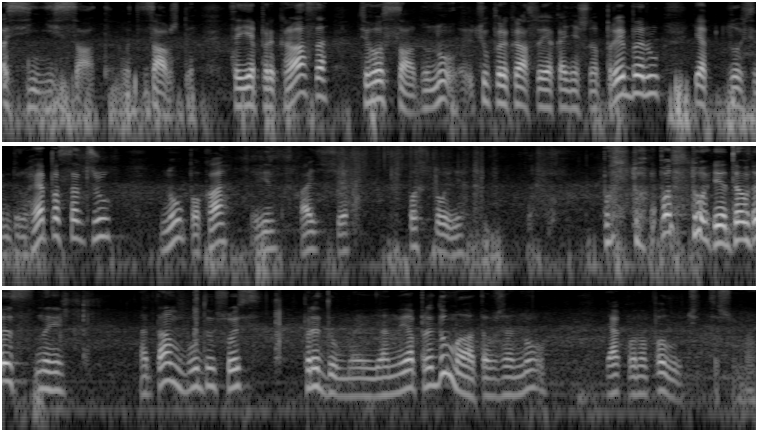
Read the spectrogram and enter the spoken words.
осінній сад. От завжди. Це є прикраса цього саду. Ну, цю прикрасу я, звісно, приберу. Я тут зовсім друге посаджу. Ну, поки він хай ще постоє. Посто, постоє до весни. А там буду щось придумаю. Я, ну, я придумала то вже, ну, як воно вийде, що в мене.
